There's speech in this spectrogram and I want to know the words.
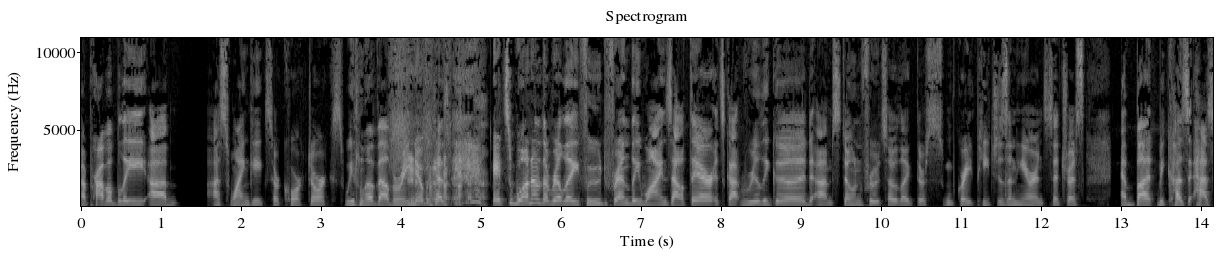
uh, probably um, us wine geeks or cork dorks. We love Albarino because it's one of the really food friendly wines out there. It's got really good um, stone fruit, so like there's some great peaches in here and citrus. Uh, but because it has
